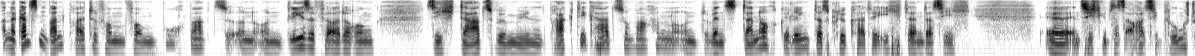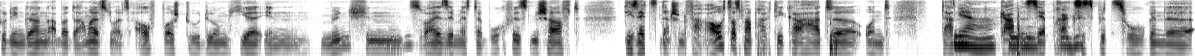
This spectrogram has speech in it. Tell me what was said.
an der ganzen Bandbreite vom, vom Buchmarkt und, und Leseförderung sich da zu bemühen, Praktika zu machen. Und wenn es dann noch gelingt, das Glück hatte ich dann, dass ich, inzwischen gibt es das auch als Diplomstudiengang, aber damals nur als Aufbaustudium hier in München, zwei Semester Buchwissenschaft. Die setzten dann schon voraus, dass man Praktika hatte und dann Ja, gab es mhm, sehr mhm. praxisbezogene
